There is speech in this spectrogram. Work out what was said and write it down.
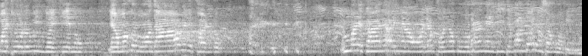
മറ്റോട് പിൻവയ്ക്കുന്നു ഞമ്മക്ക് മോതാവിൽ കണ്ടു. ഇമ്മൾ കാലായി ഞാൻ ഓലെ പൊന്ന് കൂടാൻ നേടിയിട്ട് പണ്ടോരോ സംഭവിക്കുന്നു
